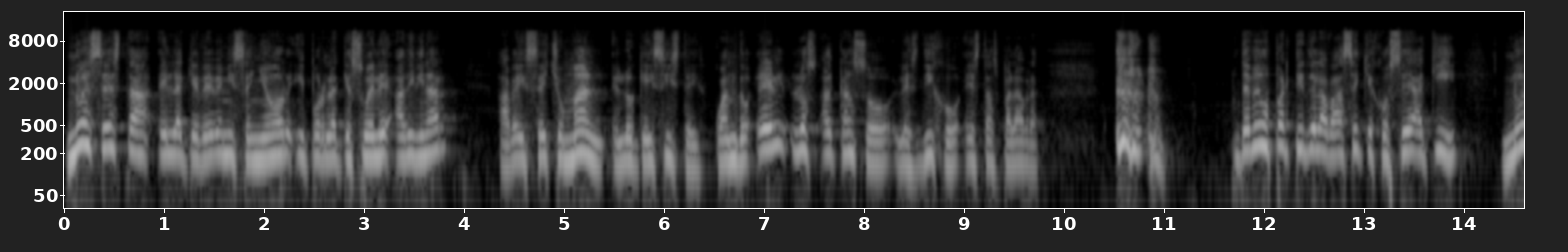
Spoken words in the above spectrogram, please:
¿No es esta en la que bebe mi Señor y por la que suele adivinar? Habéis hecho mal en lo que hicisteis. Cuando él los alcanzó, les dijo estas palabras. Debemos partir de la base que José aquí no,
